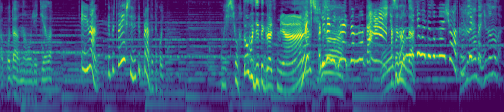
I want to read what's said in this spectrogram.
А куда она улетела? Эй, Иван, ты притворяешься или ты правда такой? Ой, все. Кто будет играть в мяч? Побежали играть, зануда! Не зануда! Это зубная щетка. Не зануда, не зануда.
